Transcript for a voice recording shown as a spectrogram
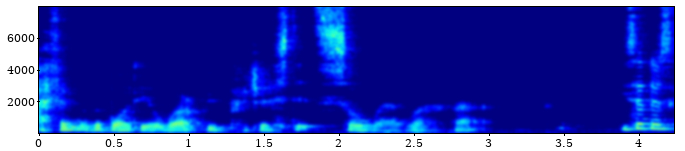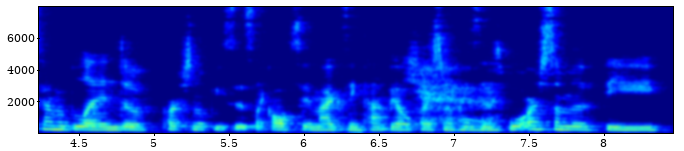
I think with the body of work we produced, it's so well worth it. You said there's kind of a blend of personal pieces, like obviously a magazine can't be all personal pieces. What are some of the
